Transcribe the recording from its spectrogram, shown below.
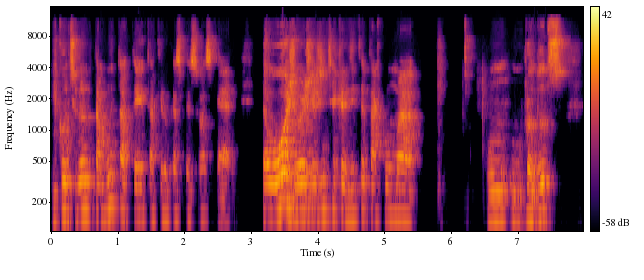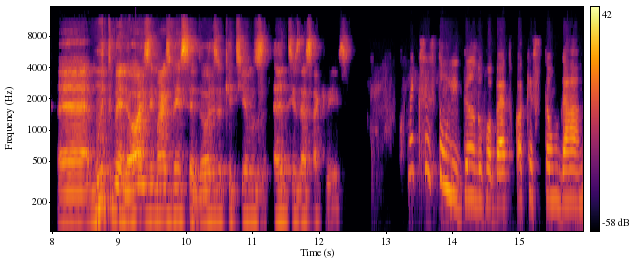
e continuando a estar muito atento àquilo que as pessoas querem. Então, hoje, hoje a gente acredita estar com uma, um, um produtos é, muito melhores e mais vencedores do que tínhamos antes dessa crise. Como é que vocês estão lidando, Roberto, com a questão da,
